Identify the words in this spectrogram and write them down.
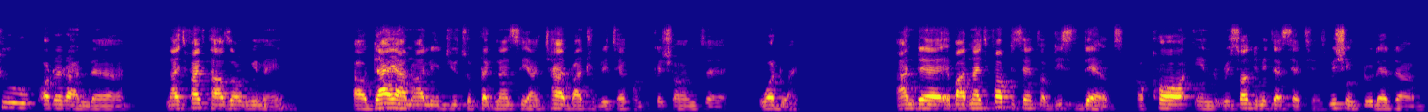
200 and uh, 95,000 women uh, die annually due to pregnancy and childbirth-related complications uh, worldwide. And uh, about 94% of these deaths occur in resource-limited settings, which included um,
